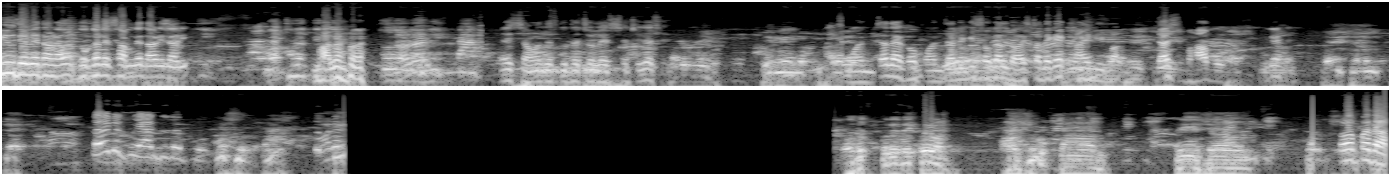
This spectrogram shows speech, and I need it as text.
ভিউ দেবে দাঁড়াও দোকানের সামনে দাঁড়িয়ে দাঁড়িয়ে। ভালো নয়। এসছে আমাদের দুটো চলে এসছে ঠিক আছে? পঞ্চা দেখো পঞ্চা নাকি সকাল দশটা থেকে খাইনি জাস্ট ভাবো ঠিক আছে? তুই বিকু এক দুটো পুরো ও পাদা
